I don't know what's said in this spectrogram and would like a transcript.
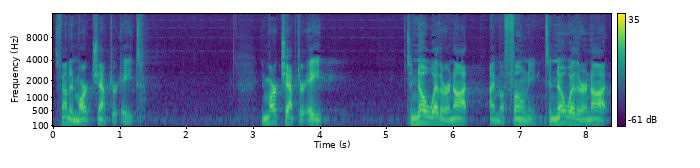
It's found in Mark chapter 8. In Mark chapter 8, to know whether or not I'm a phony, to know whether or not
